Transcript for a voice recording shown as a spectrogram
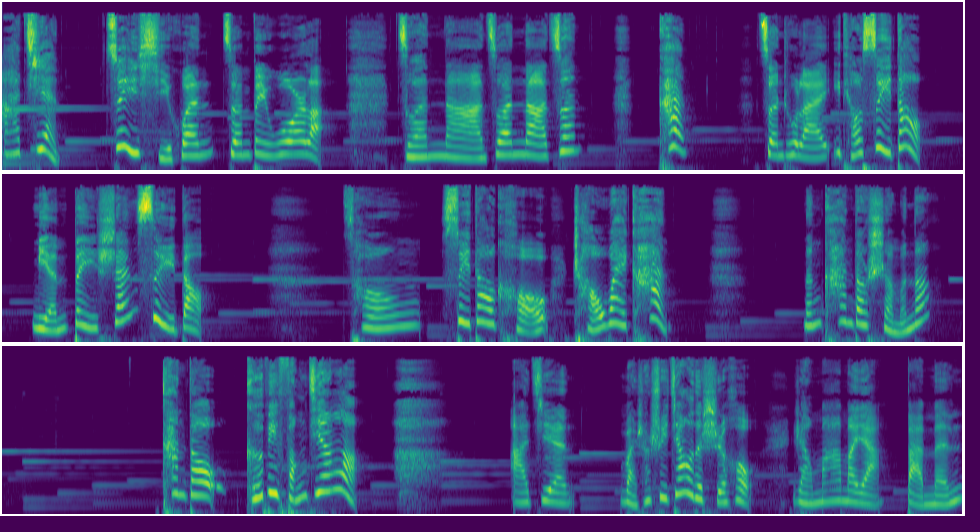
阿健。最喜欢钻被窝了，钻呐钻呐钻，看，钻出来一条隧道，棉被山隧道。从隧道口朝外看，能看到什么呢？看到隔壁房间了。阿健晚上睡觉的时候，让妈妈呀把门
